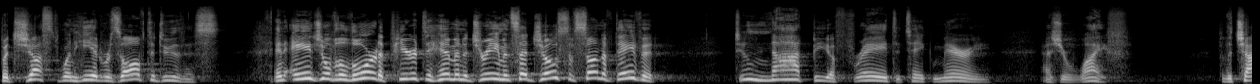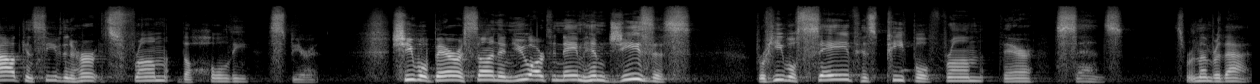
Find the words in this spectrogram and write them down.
But just when he had resolved to do this, an angel of the Lord appeared to him in a dream and said, Joseph, son of David, do not be afraid to take Mary as your wife. For the child conceived in her is from the Holy Spirit. She will bear a son, and you are to name him Jesus for he will save his people from their sins. Let's remember that.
